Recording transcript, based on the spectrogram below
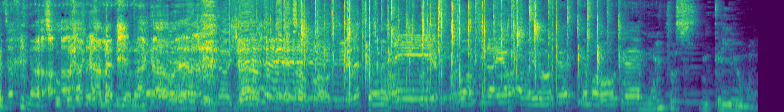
Tá desafinado, desculpa. A- tá a galera- a galera- Não, já, já merece aplauso. Merece aplauso. É. Ó, Akira Yamaoka, Yamaoka é muito incrível, mano.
